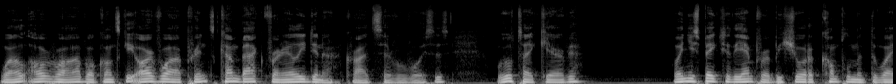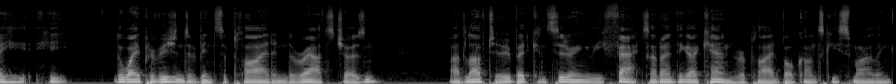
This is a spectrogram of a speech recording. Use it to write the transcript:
Well, au revoir, Bolkonsky. Au revoir, Prince. Come back for an early dinner, cried several voices. We'll take care of you. When you speak to the Emperor, be sure to compliment the way he, he the way provisions have been supplied and the routes chosen. I'd love to, but considering the facts, I don't think I can, replied Bolkonsky, smiling.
